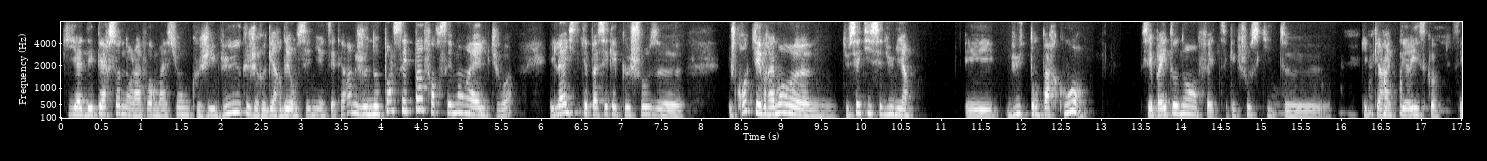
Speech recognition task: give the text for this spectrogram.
qu'il y a des personnes dans la formation que j'ai vues, que j'ai regardé enseigner, etc. Mais je ne pensais pas forcément à elles, tu vois. Et là, il s'était passé quelque chose. Euh, je crois que tu es vraiment, euh, tu sais tisser du lien. Et vu ton parcours, c'est pas étonnant en fait. C'est quelque chose qui te, qui te caractérise, quoi.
